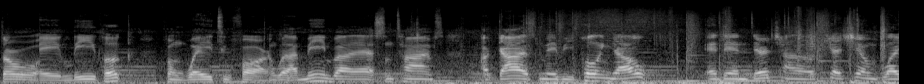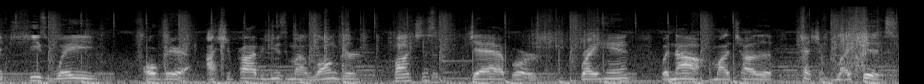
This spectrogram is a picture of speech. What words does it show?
throw a lead hook from way too far. And what I mean by that, sometimes a guy's maybe pulling out and then they're trying to catch him like he's way over there. I should probably use my longer punches, jab or right hand, but now I'm gonna try to catch him like this.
